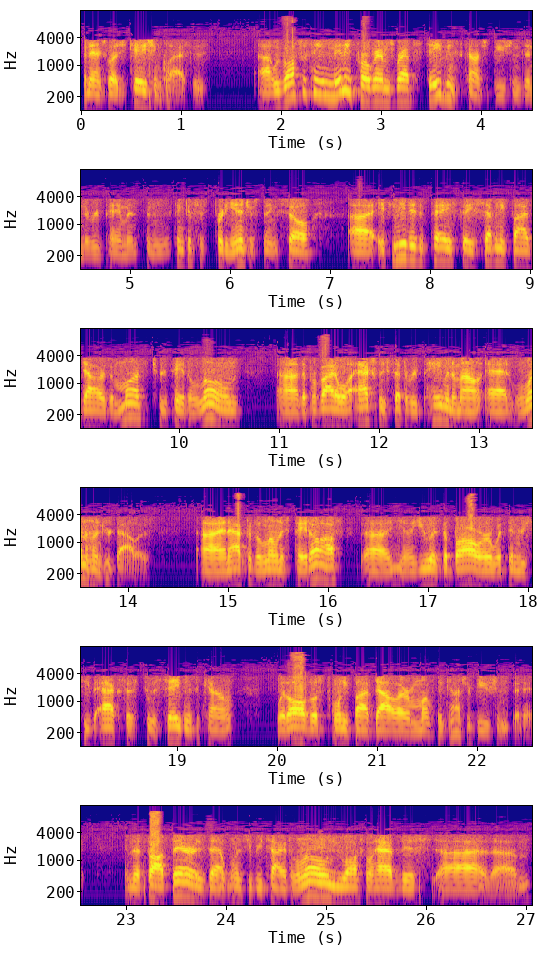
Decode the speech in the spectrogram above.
financial education classes. Uh, we've also seen many programs wrap savings contributions into repayments, and I think this is pretty interesting. So, uh, if you needed to pay, say, $75 a month to repay the loan, uh, the provider will actually set the repayment amount at $100. Uh, and after the loan is paid off, uh, you know, you as the borrower would then receive access to a savings account with all those $25 monthly contributions in it. And the thought there is that once you retire the loan, you also have this uh, um,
